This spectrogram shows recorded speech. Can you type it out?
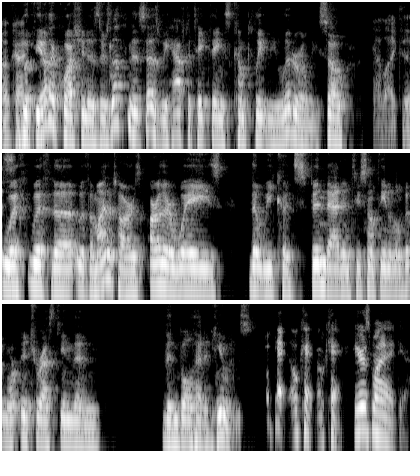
Okay. But the other question is there's nothing that says we have to take things completely literally. So I like this. with with the with the Minotaurs, are there ways that we could spin that into something a little bit more interesting than than bullheaded humans? okay, okay, okay. Here's my idea.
